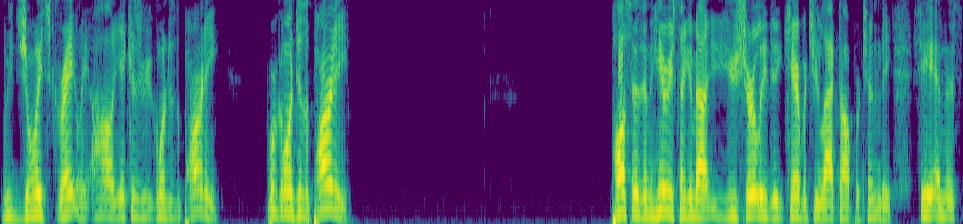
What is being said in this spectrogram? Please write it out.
Rejoice greatly. Oh, yeah, because you're going to the party. We're going to the party. Paul says, and here he's thinking about you surely did care, but you lacked opportunity. See, in this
